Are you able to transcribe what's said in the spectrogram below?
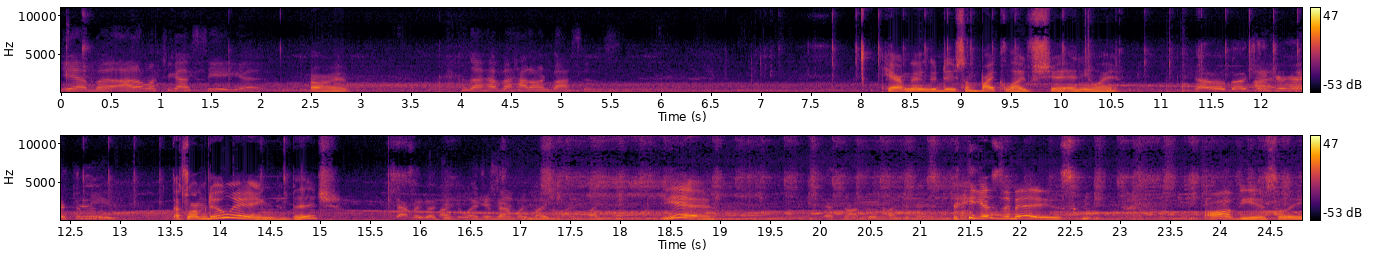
Yeah, but I don't want you guys to see it yet. Alright. Cause I have a hat on glasses. Here, I'm gonna go do some bike life shit anyway. No, go change Alright, your hair wait for too. me. That's what I'm doing, bitch. Go do, you just sound like do my like line. that. Yeah. That's not go cut your hair. yes, it is. Obviously.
